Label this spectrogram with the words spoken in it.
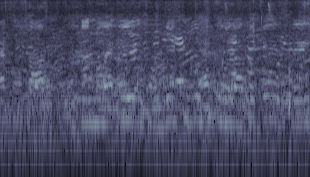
একশো সাত ওটা নয় ওই সব ব্যক্তি বসে সেই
